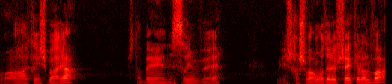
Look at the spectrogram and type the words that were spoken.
וואו. רק יש בעיה, שאתה בן 20 ו... ויש לך 700 אלף שקל הלוואה.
